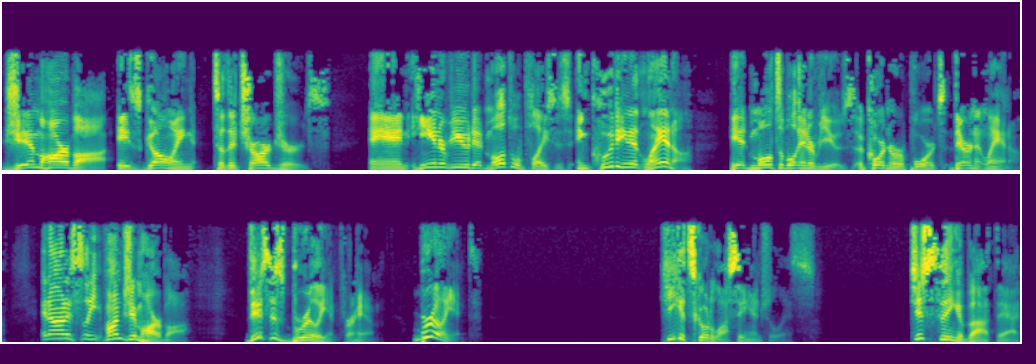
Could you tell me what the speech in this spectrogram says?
Jim Harbaugh is going to the Chargers. And he interviewed at multiple places, including Atlanta. He had multiple interviews, according to reports, there in Atlanta. And honestly, if I'm Jim Harbaugh, this is brilliant for him. Brilliant. He gets to go to Los Angeles. Just think about that.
